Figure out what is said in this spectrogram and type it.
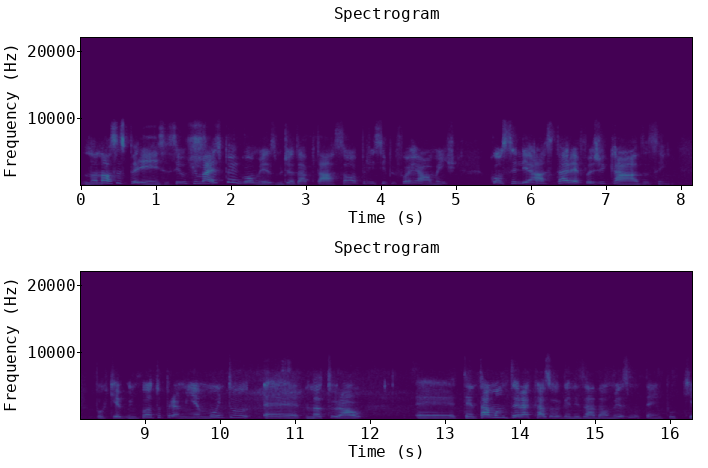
na nossa experiência, assim, o que mais pegou mesmo de adaptação a princípio foi realmente conciliar as tarefas de casa, assim. Porque enquanto para mim é muito é, natural é, tentar manter a casa organizada ao mesmo tempo que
